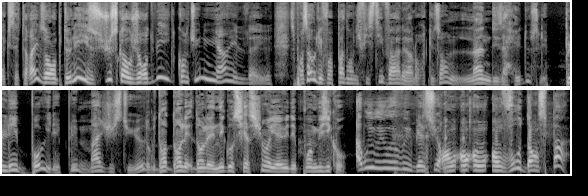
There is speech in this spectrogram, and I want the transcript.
etc., ils ont obtenu, jusqu'à aujourd'hui, ils continuent. Hein, c'est pour ça qu'on ne les voit pas dans les festivals, alors qu'ils ont l'un des ahidus les plus beaux, il est plus majestueux. Donc dans, dans, les, dans les négociations, il y a eu des points musicaux. Ah oui, oui, oui, oui bien sûr. on, on, on, vous danse pas.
